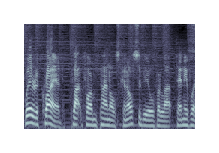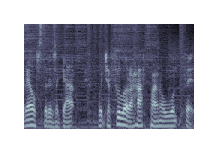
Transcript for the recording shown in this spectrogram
Where required, platform panels can also be overlapped anywhere else there is a gap, which a full or a half panel won't fit.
